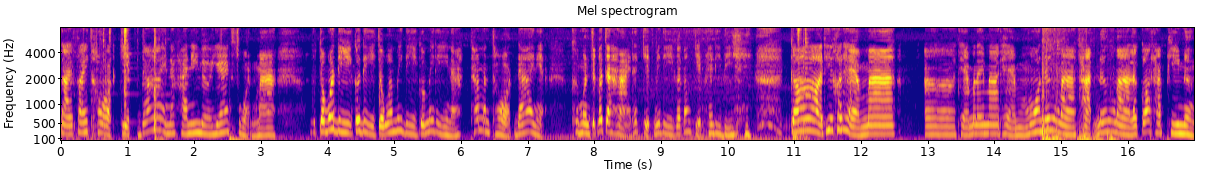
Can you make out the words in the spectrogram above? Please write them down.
สายไฟถอดเก็บได้นะคะ นี่เลยแยกส่วนมาจะว่าดีก็ดีจะว่าไม่ดีก็ไม่ดีนะ ถ้ามันถอดได้เนี่ย คือมันจะก็จะหายถ้าเก็บไม่ดีก็ต้องเก็บให้ดีๆ ก็ที่เขาแถมมาเอ่อแถมอะไรมาแถมหม้อนึ่งมาถาดนึ่งมาแล้วก็ทัพพีหนึ่ง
